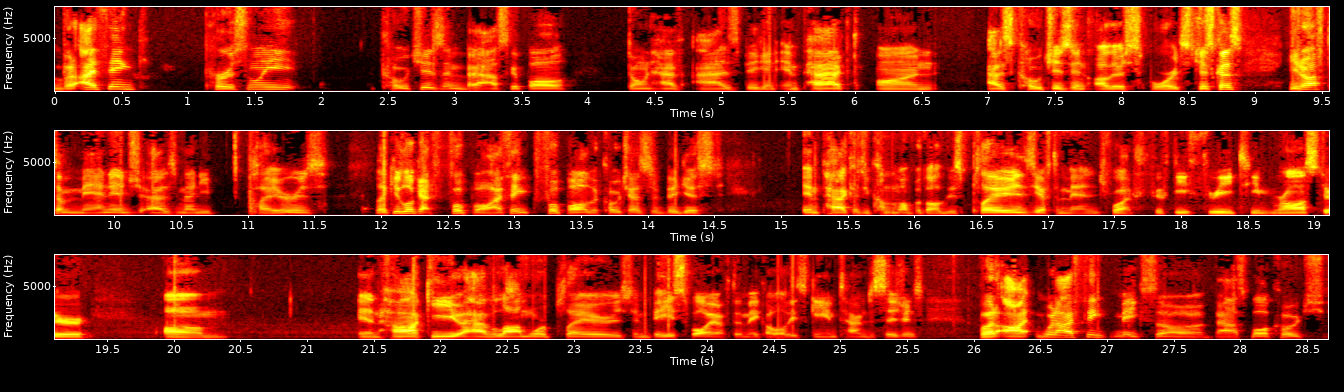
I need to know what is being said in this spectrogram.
but I think personally, coaches in basketball don't have as big an impact on as coaches in other sports just because you don't have to manage as many players. Like you look at football, I think football, the coach has the biggest impact as you come up with all these plays. You have to manage what, 53 team roster. Um, in hockey, you have a lot more players. In baseball, you have to make all these game time decisions. But I, what I think makes a basketball coach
